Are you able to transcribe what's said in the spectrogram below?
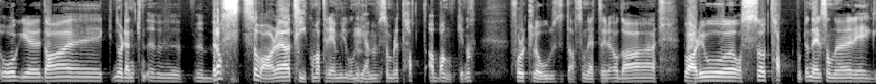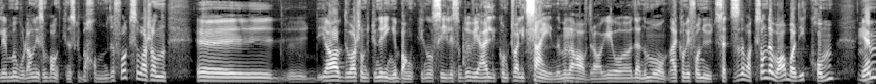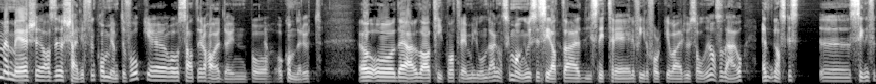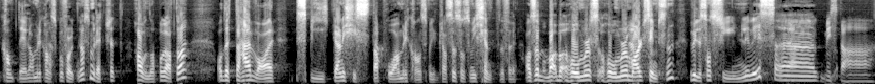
og eh, da eh, når den eh, brast, så var det 10,3 millioner hjem som ble tatt av bankene. Foreclosed, da, som det heter. Og da var det jo også tatt bort en del sånne regler med hvordan liksom bankene skulle behandle folk. Så var sånn øh, Ja, det var sånn du kunne ringe banken og si liksom, du, vi er, kommer til å være litt seine med det avdraget. og denne måneden kan vi få en utsettelse. Det var ikke sånn. Det var bare de kom hjem med altså Sheriffen kom hjem til folk eh, og sa at dere har et døgn på å komme dere ut. Og det er jo da 10,3 millioner. Det er ganske mange hvis vi sier at det er i snitt tre eller fire folk i hver husholdning. Altså det er jo en ganske eh, signifikant del av amerikansk befolkninga som rett og slett havna på gata. Og dette her var spikeren i kista på amerikansk middelklasse, sånn som vi kjente det før. Altså Homer, Homer og Marge Simpson ville sannsynligvis eh, Mista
